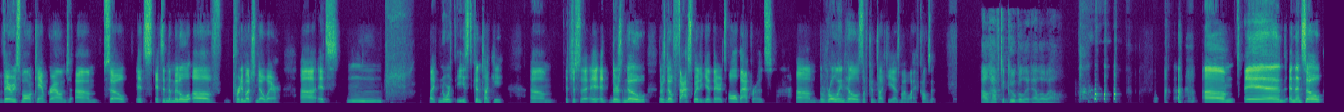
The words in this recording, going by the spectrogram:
Very small campground. Um, so it's it's in the middle of pretty much nowhere. Uh, it's mm, like northeast Kentucky. Um, it's just a, it, it, there's no there's no fast way to get there. It's all back roads. Um, the rolling hills of Kentucky, as my wife calls it. I'll have to Google it, lol. um, and and then so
